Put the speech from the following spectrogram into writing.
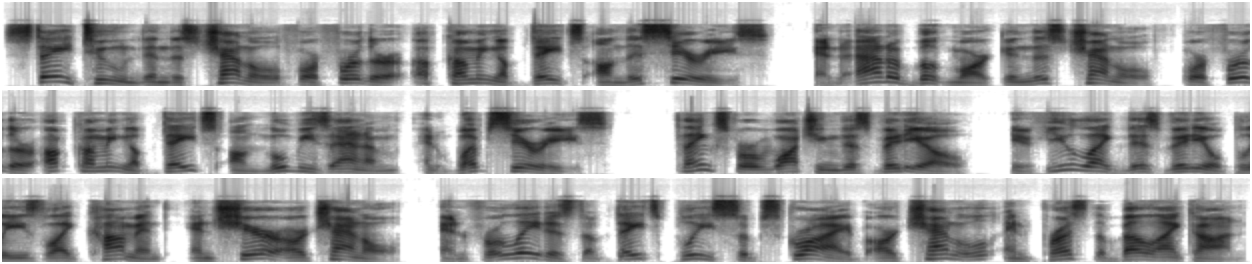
Stay tuned in this channel for further upcoming updates on this series, and add a bookmark in this channel for further upcoming updates on movies anime and web series. Thanks for watching this video. If you like this video please like comment and share our channel. And for latest updates please subscribe our channel and press the bell icon.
